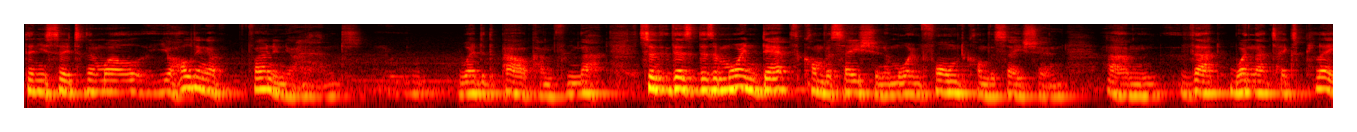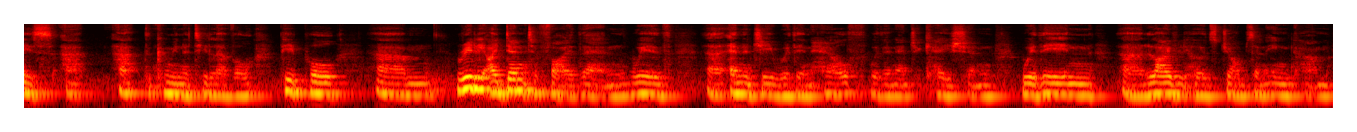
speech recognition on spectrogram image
then you say to them, well, you're holding a phone in your hand where did the power come from that? So there's there's a more in-depth conversation, a more informed conversation um, that when that takes place at at the community level, people um, really identify then with uh, energy within health, within education, within uh, livelihoods, jobs, and income,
